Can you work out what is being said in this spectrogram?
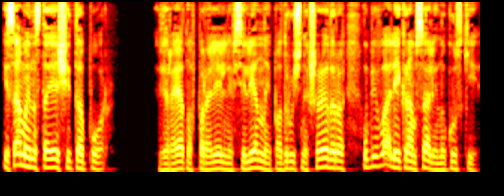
и самый настоящий топор. Вероятно, в параллельной вселенной подручных Шредера убивали и кромсали на куски.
